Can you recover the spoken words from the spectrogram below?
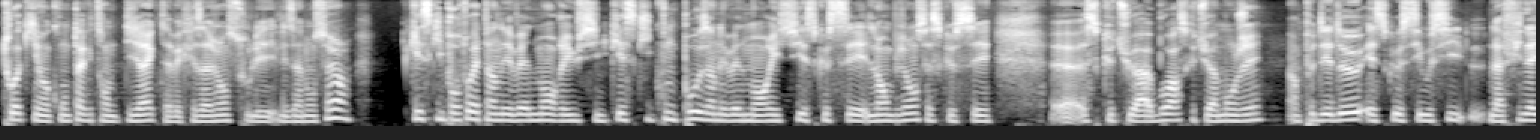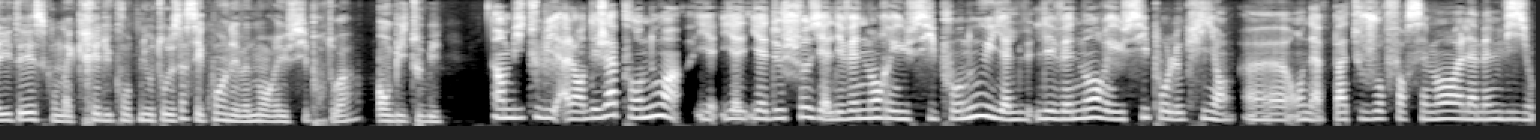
toi qui es en contact en direct avec les agences ou les, les annonceurs, Qu'est-ce qui pour toi est un événement réussi? Qu'est-ce qui compose un événement réussi? Est-ce que c'est l'ambiance? Est-ce que c'est euh, ce que tu as à boire, ce que tu as à Un peu des deux. Est-ce que c'est aussi la finalité? Est-ce qu'on a créé du contenu autour de ça? C'est quoi un événement réussi pour toi en B2B en B2B. Alors déjà pour nous, hein, il y, a, deux choses. Il y a l'événement réussi pour nous, il y a l'événement réussi pour le client. Euh, on n'a pas toujours forcément la même vision.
